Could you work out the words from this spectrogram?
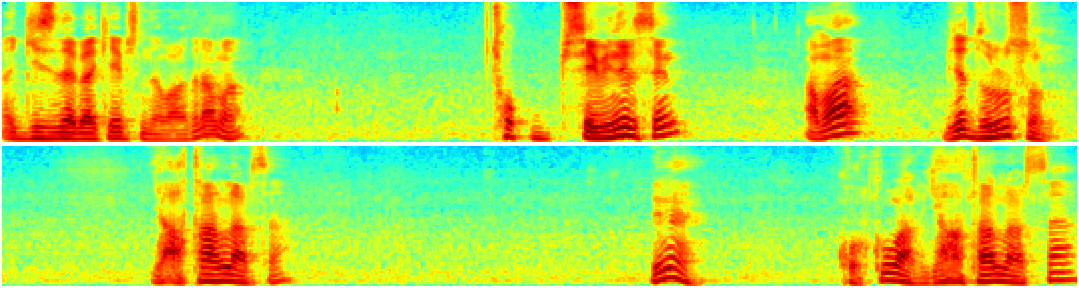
yani gizli belki hepsinde vardır ama çok sevinirsin ama bir de durursun. Ya atarlarsa? Değil mi? Korku var. Ya atarlarsa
